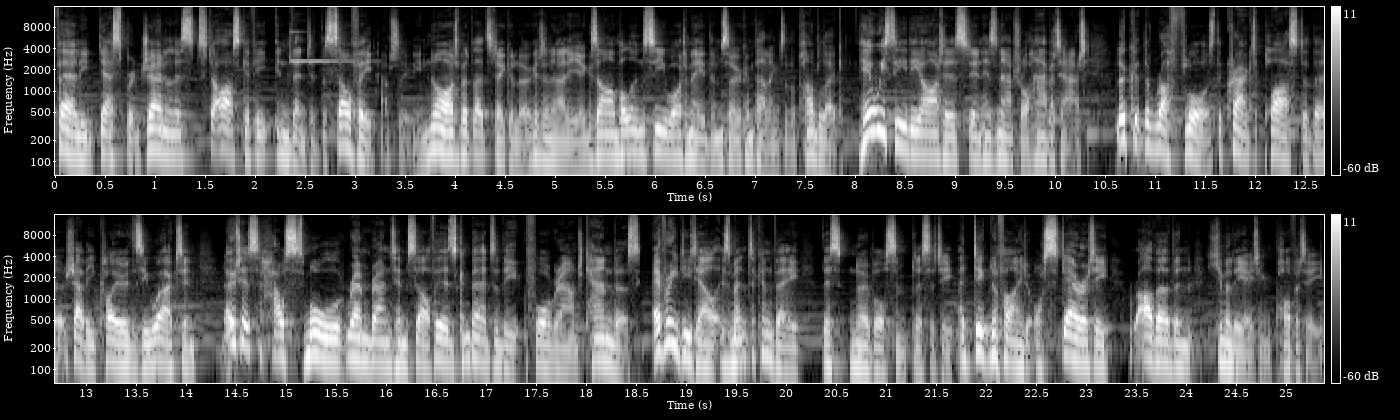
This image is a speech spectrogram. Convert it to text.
fairly desperate journalists to ask if he invented the selfie. Absolutely not, but let's take a look at an early example and see what made them so compelling to the public. Here we see the artist in his natural habitat. Look at the rough floors, the cracked plaster, the shabby clothes he worked in. Notice how small Rembrandt himself is compared to the foreground canvas. Every detail is meant to convey this noble simplicity, a dignified austerity rather than humiliating poverty.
